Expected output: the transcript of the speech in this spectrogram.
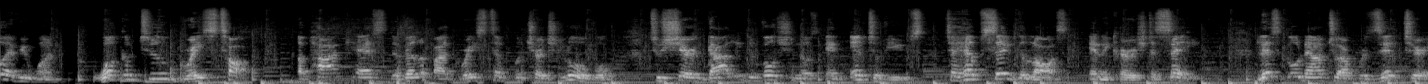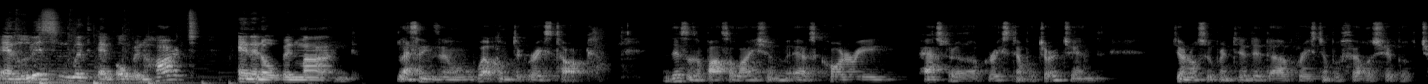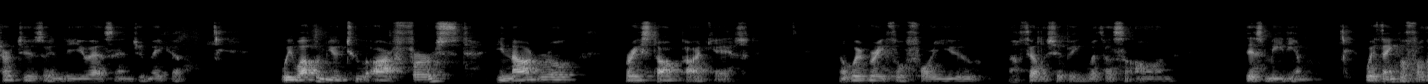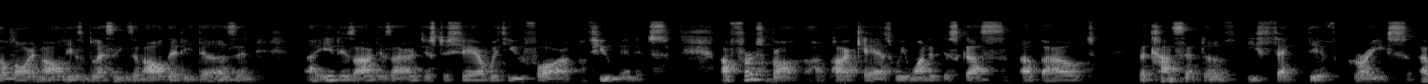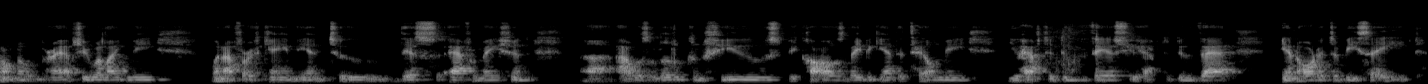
Hello, everyone. Welcome to Grace Talk, a podcast developed by Grace Temple Church Louisville to share godly devotionals and interviews to help save the lost and encourage the saved. Let's go down to our presenter and listen with an open heart and an open mind. Blessings and welcome to Grace Talk. This is Apostle Isham S. Cordery, pastor of Grace Temple Church and General Superintendent of Grace Temple Fellowship of Churches in the U.S. and Jamaica. We welcome you to our first inaugural Grace Talk podcast. And we're grateful for you uh, fellowshipping with us on this medium. We're thankful for the Lord and all his blessings and all that he does. And uh, it is our desire just to share with you for a few minutes. Our first broad, uh, podcast, we want to discuss about the concept of effective grace. I don't know, perhaps you were like me when I first came into this affirmation. Uh, I was a little confused because they began to tell me you have to do this, you have to do that in order to be saved.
